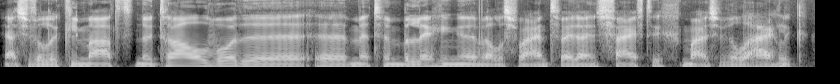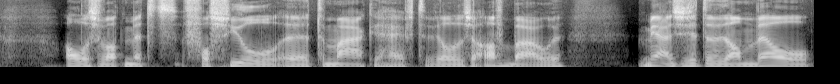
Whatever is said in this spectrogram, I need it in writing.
ja, ze willen klimaatneutraal worden met hun beleggingen, weliswaar in 2050. Maar ze willen eigenlijk alles wat met fossiel te maken heeft, willen ze afbouwen. Maar ja, ze zitten dan wel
